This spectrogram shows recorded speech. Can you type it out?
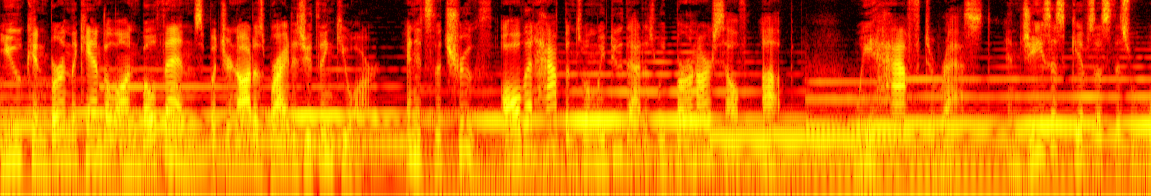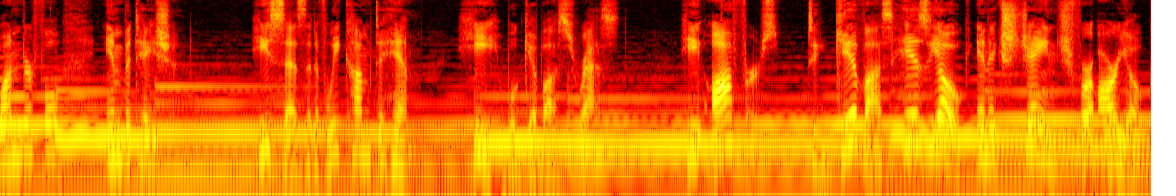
You can burn the candle on both ends, but you're not as bright as you think you are. And it's the truth. All that happens when we do that is we burn ourselves up. We have to rest. And Jesus gives us this wonderful invitation. He says that if we come to Him, He will give us rest. He offers to give us his yoke in exchange for our yoke,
